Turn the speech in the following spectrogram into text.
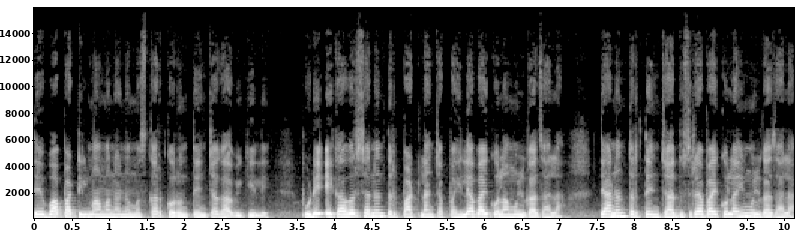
तेव्हा पाटील मामांना नमस्कार करून त्यांच्या गावी गेले. पुढे एका वर्षानंतर पाटलांच्या पहिल्या बायकोला मुलगा झाला. त्यानंतर त्यांच्या दुसऱ्या बायकोलाही मुलगा झाला.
